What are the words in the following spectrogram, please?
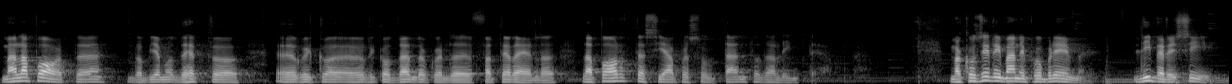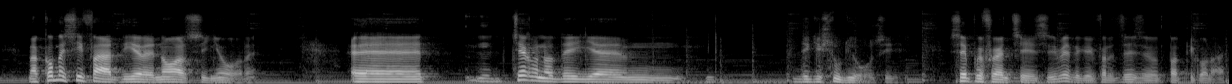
ma la porta, l'abbiamo detto eh, ricordando quel fatterello, la porta si apre soltanto dall'interno. Ma così rimane il problema. Liberi sì, ma come si fa a dire no al Signore? Eh, c'erano dei, eh, degli studiosi, sempre francesi, vedi che i francesi sono particolari,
